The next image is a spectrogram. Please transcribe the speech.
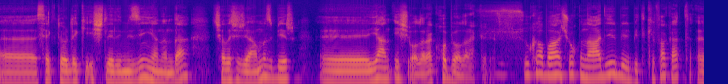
e, sektördeki işlerimizin yanında çalışacağımız bir e, yan iş olarak, hobi olarak görüyoruz. Su kabağı çok nadir bir bitki fakat e,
